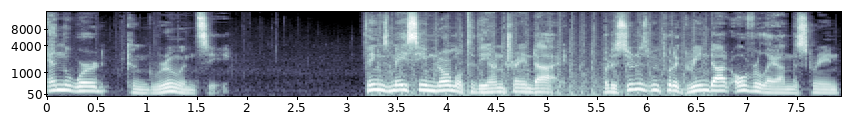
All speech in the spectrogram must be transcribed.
and the word congruency. Things may seem normal to the untrained eye, but as soon as we put a green dot overlay on the screen,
